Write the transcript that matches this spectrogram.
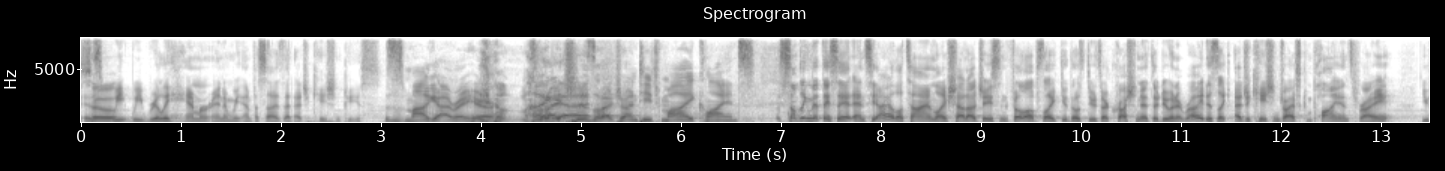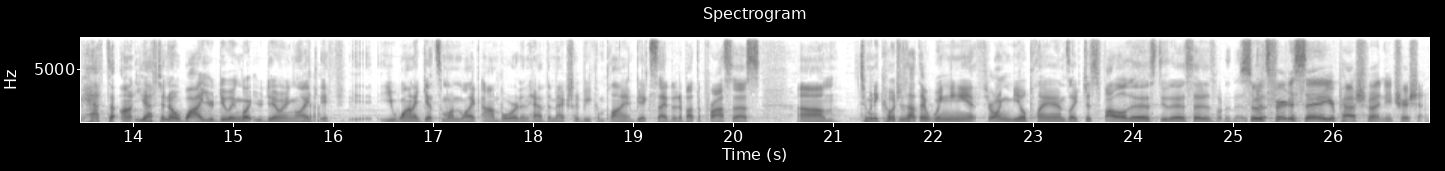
is So- we, we really hammer in and we emphasize that education piece. This is my guy right here. this, is My what I, guy. this is what I try and teach my clients. Something that they say at NCI all the time, like shout out Jason Phillips, like dude, those dudes are crushing it. They're doing it right. Is like education drives compliance, right? You have to uh, you have to know why you're doing what you're doing. Like if you want to get someone like on board and have them actually be compliant, be excited about the process. Um, too many coaches out there winging it, throwing meal plans, like just follow this, do this. It is what it is. So But it's fair to say you're passionate about nutrition.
